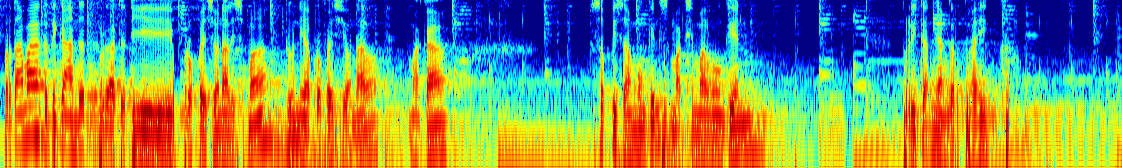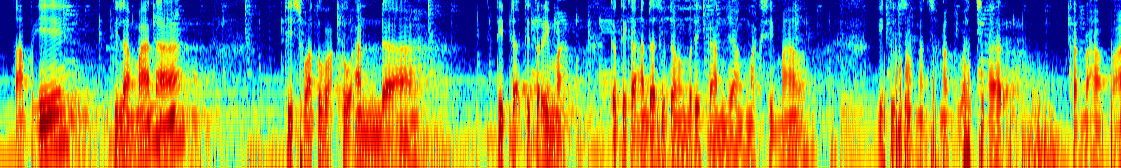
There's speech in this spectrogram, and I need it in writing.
Pertama, ketika Anda berada di profesionalisme, dunia profesional, maka sebisa mungkin, semaksimal mungkin berikan yang terbaik. Tapi bila mana di suatu waktu Anda tidak diterima ketika Anda sudah memberikan yang maksimal, itu sangat-sangat wajar. Karena apa?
